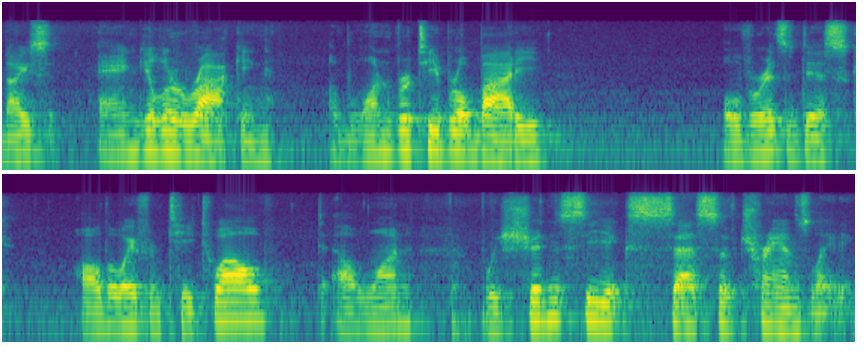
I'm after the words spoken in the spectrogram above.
Nice angular rocking of one vertebral body over its disc, all the way from T12 to L1. We shouldn't see excessive translating,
